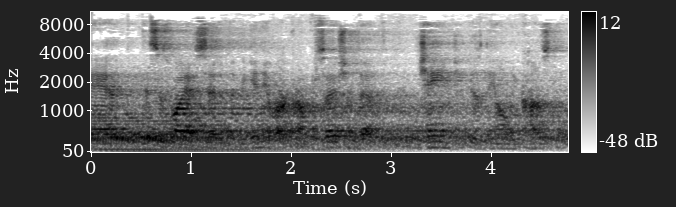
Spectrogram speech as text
And this is why I said at the beginning of our conversation that change is the only constant.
